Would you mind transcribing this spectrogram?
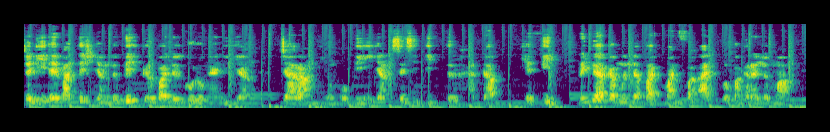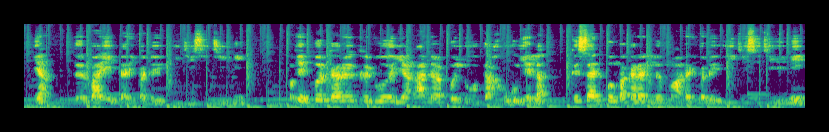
Jadi advantage yang lebih kepada golongan yang jarang minum kopi yang sensitif terhadap kafein. Mereka akan mendapat manfaat pembakaran lemak yang terbaik daripada EGCG ini. Okey, perkara kedua yang anda perlu tahu ialah kesan pembakaran lemak daripada EGCG ini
